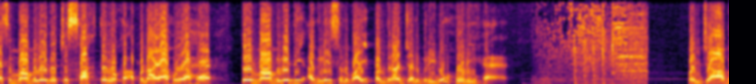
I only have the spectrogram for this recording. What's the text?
ਇਸ ਮਾਮਲੇ ਵਿੱਚ ਸਖਤ ਰੁਖ ਅਪਣਾਇਆ ਹੋਇਆ ਹੈ ਤੇ ਮਾਮਲੇ ਦੀ ਅਗਲੀ ਸੁਣਵਾਈ 15 ਜਨਵਰੀ ਨੂੰ ਹੋਣੀ ਹੈ। ਪੰਜਾਬ,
